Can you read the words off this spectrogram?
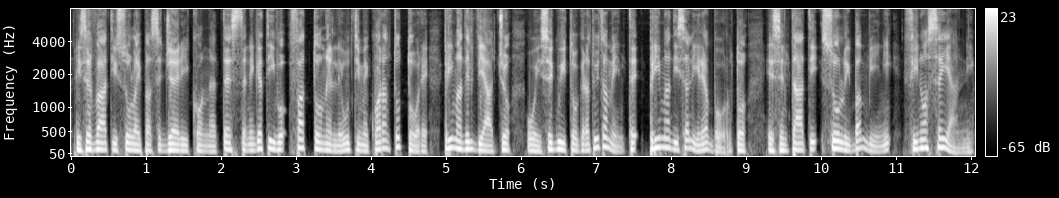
riservati solo ai passeggeri con test negativo fatto nelle ultime 48 ore prima del viaggio o eseguito gratuitamente prima di salire a bordo, esentati solo i bambini fino a 6 anni.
